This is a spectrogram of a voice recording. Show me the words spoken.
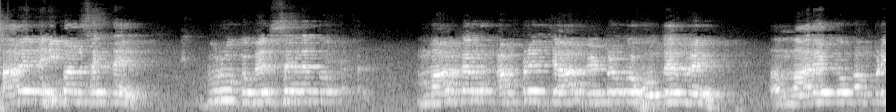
سارے نہیں بن سکتے۔ گرو گوبند سنگھ نے تو مار کر اپنے چار بیٹوں کو ہوتے ہوئے ہمارے کو اپنی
